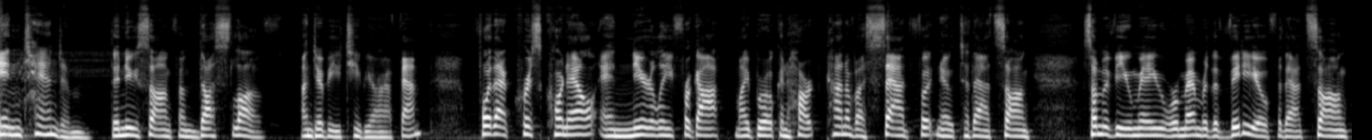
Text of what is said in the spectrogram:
In Tandem, the new song from Thus Love on WTBR FM. For that, Chris Cornell and Nearly Forgot My Broken Heart. Kind of a sad footnote to that song. Some of you may remember the video for that song.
